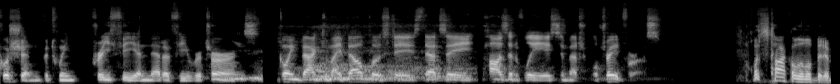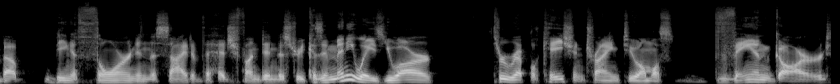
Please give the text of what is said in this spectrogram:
cushion between pre fee and net of fee returns, going back to my Baupost days, that's a positively asymmetrical trade for us. Let's talk a little bit about being a thorn in the side of the hedge fund industry, because in many ways you are through replication trying to almost vanguard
